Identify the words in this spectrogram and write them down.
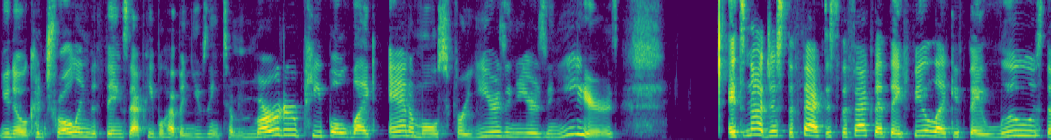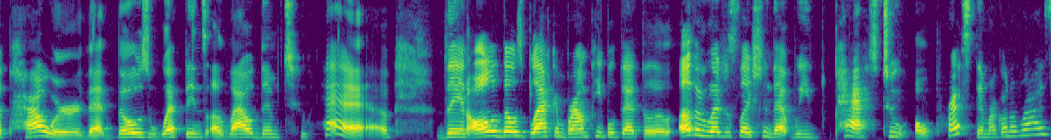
you know, controlling the things that people have been using to murder people like animals for years and years and years. It's not just the fact, it's the fact that they feel like if they lose the power that those weapons allowed them to have, then all of those black and brown people that the other legislation that we passed to oppress them are going to rise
